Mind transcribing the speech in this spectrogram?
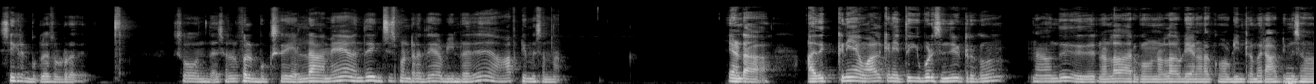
சீக்ரெட் புக்கில் சொல்கிறது ஸோ இந்த செல்ஃப் ஹெல்ப் புக்ஸு எல்லாமே வந்து இன்சிஸ்ட் பண்ணுறது அப்படின்றது ஆப்டிமிசம் தான். ஏன்டா அதுக்குன்னு என் வாழ்க்கை தூக்கி போட்டு செஞ்சுக்கிட்டு இருக்கோம். நான் வந்து நல்லா இருக்கும் நல்லபடியாக நடக்கும் அப்படின்ற மாதிரி ஆப்டிமிசம்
